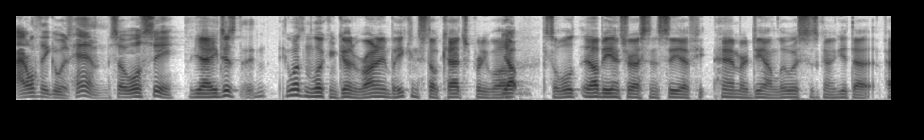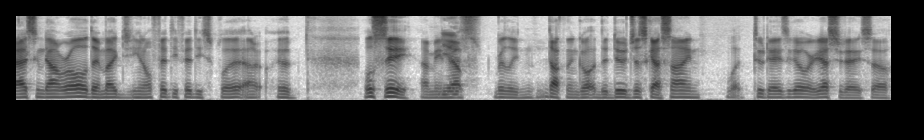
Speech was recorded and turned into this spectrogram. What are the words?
I don't think it was him. So we'll see. Yeah, he just he wasn't looking good running, but he can still catch pretty well. Yep. So we'll, it'll be interesting to see if he- him or Dion Lewis is going to get that passing down role. They might, you know, 50-50 split. I, it, we'll see. I mean, Yep. there's really nothing go. The dude just got signed what two days ago or yesterday, so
